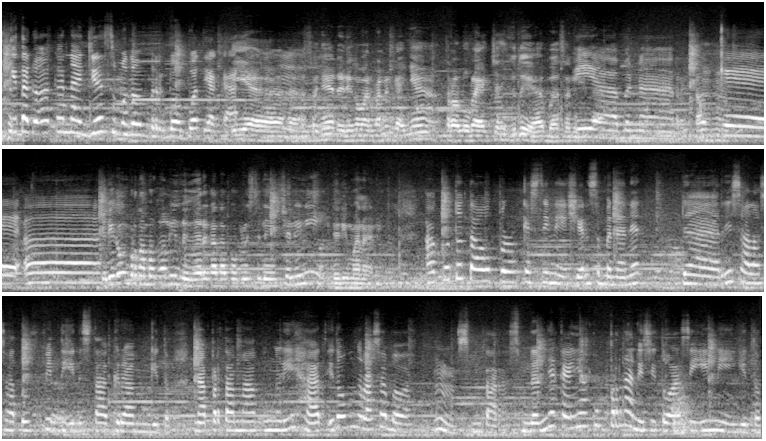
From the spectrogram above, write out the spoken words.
kita doakan aja semoga berbobot ya kak. Iya, Mm-mm. soalnya dari kemarin-kemarin kayaknya terlalu receh gitu ya bahasan kita. Iya benar. Oke. eh, Jadi kamu pertama kali dengar kata procrastination ini dari mana nih? aku tuh tahu procrastination sebenarnya dari salah satu feed di Instagram gitu. Nah pertama aku ngelihat itu aku ngerasa bahwa, hmm sebentar, sebenarnya kayaknya aku pernah di situasi ini gitu.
